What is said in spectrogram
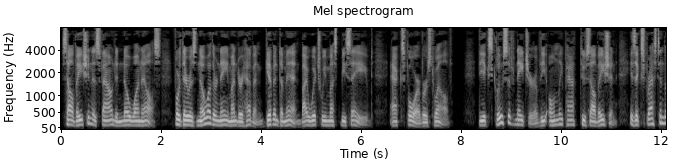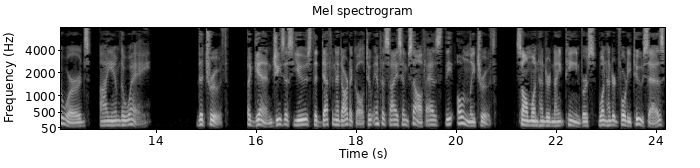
Salvation is found in no one else, for there is no other name under heaven given to men by which we must be saved. Acts 4 verse 12. The exclusive nature of the only path to salvation is expressed in the words, I am the way. The truth. Again, Jesus used the definite article to emphasize himself as the only truth. Psalm 119 verse 142 says,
